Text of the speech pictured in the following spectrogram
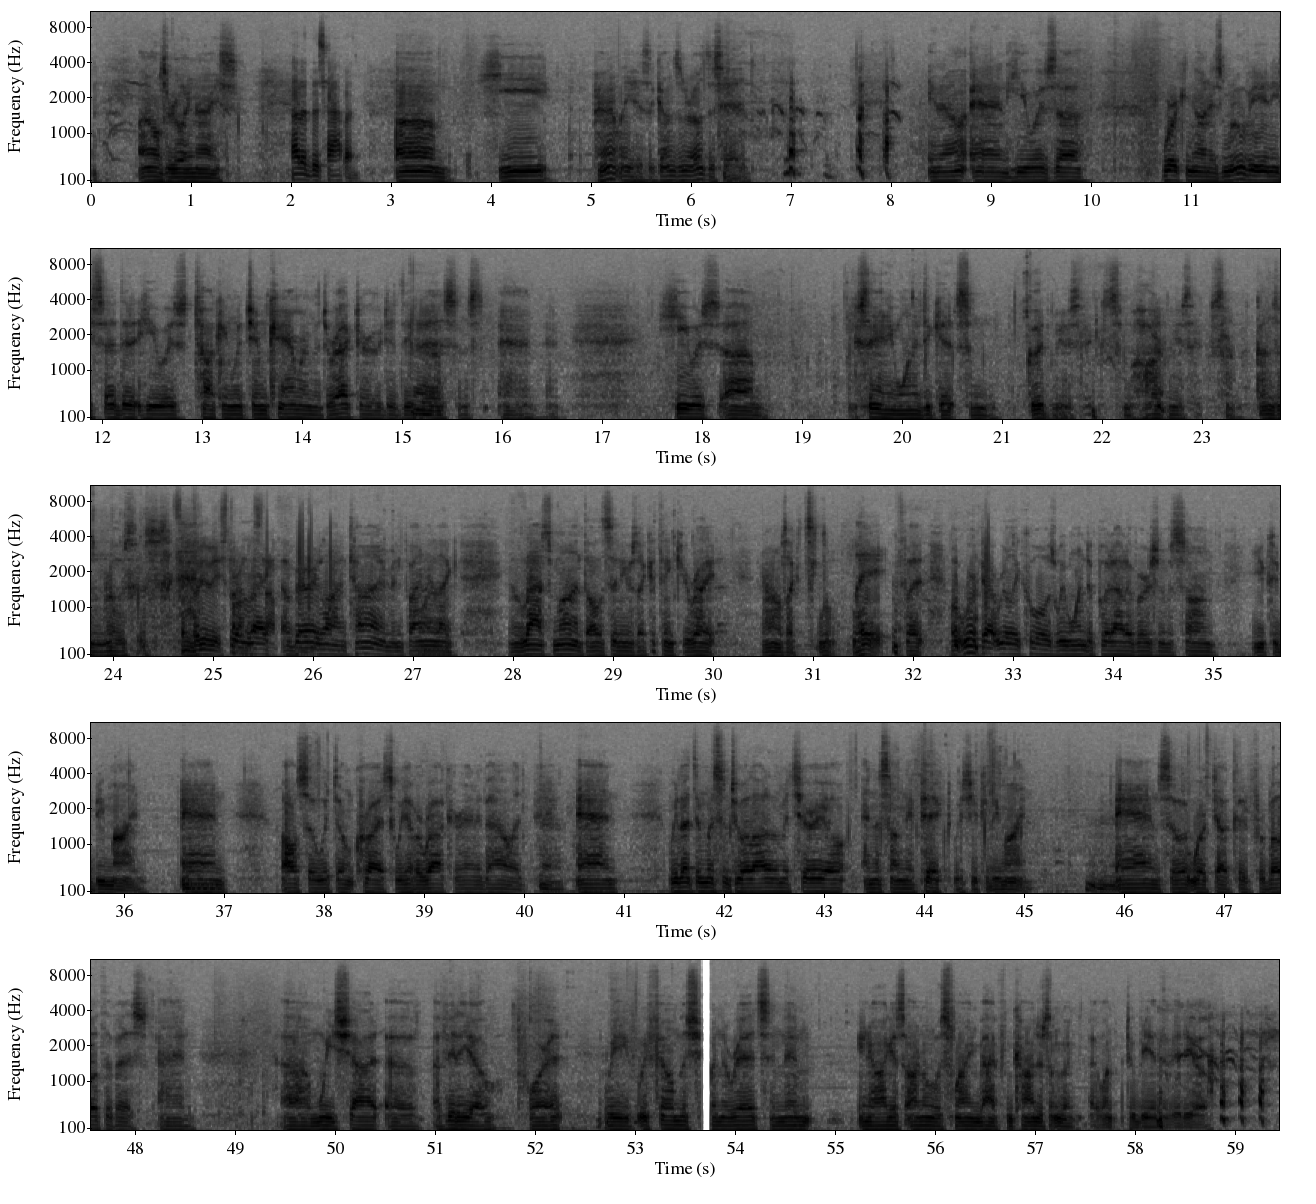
Arnold's really nice. How did this happen? Um, he apparently has a Guns N' Roses head. you know, and he was uh, working on his movie, and he said that he was talking with Jim Cameron, the director who did The Yeah. Abyss, and, and, and he was um, saying he wanted to get some good music, some hard music, some Guns N' Roses. Some really For strong like stuff. a very long time, and finally, like, you know, last month, all of a sudden he was like, I think you're right. And I was like, it's a little late. But what worked out really cool is we wanted to put out a version of a song, You Could Be Mine. And also with Don't Cry, so we have a rocker and a ballad. Yeah. And we let them listen to a lot of the material, and the song they picked was You Could Be Mine. Hmm. And so it worked out good for both of us. And um, we shot a, a video for it. We, we filmed the show in the Ritz, and then, you know, I guess Arnold was flying back from or something. Going, I want to be in the video.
